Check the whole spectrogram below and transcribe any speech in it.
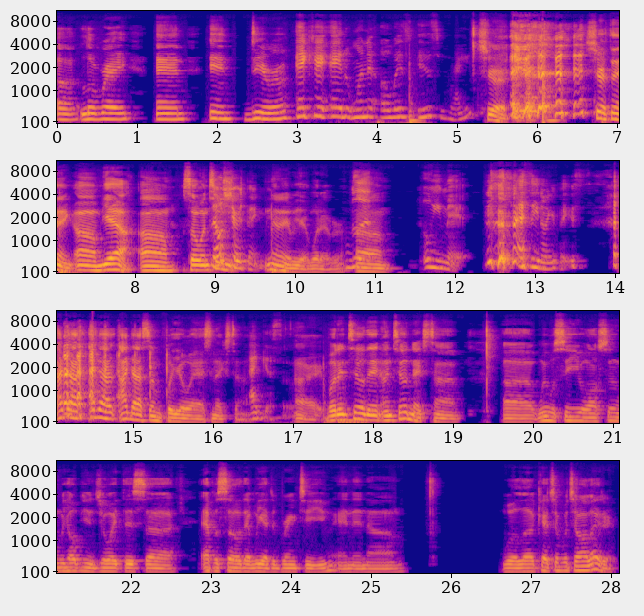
uh, Lorray and Indira. AKA the one that always is right. Sure. Sure thing. Um, yeah. Um, so until no sure thing. No, no, yeah, whatever. Um, Oh, you mad. I see it on your face. I got, I got, I got something for your ass next time. I guess so. All right. But until then, until next time, uh, we will see you all soon. We hope you enjoyed this uh, episode that we had to bring to you, and then um, we'll uh, catch up with y'all later.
